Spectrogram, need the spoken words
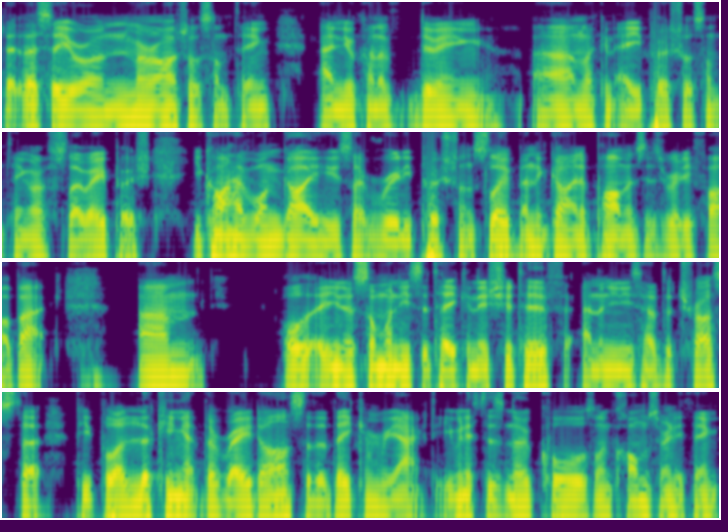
Let, us say you're on mirage or something and you're kind of doing um, like an a push or something or a slow a push you can't have one guy who's like really pushed on slope and the guy in apartments is really far back um, or you know someone needs to take initiative and then you need to have the trust that people are looking at the radar so that they can react. Even if there's no calls on comms or anything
